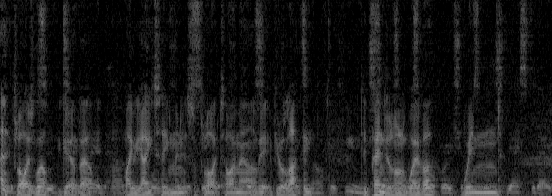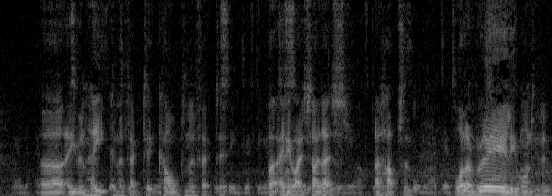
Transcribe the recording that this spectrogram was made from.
and it flies well. You get about maybe 18 minutes of flight time out of it if you're lucky, depending on the weather, wind, uh, even heat can affect it, cold can affect it. But anyway, so that's a Hubsan. What I really wanted to.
